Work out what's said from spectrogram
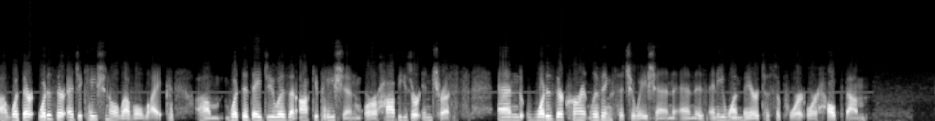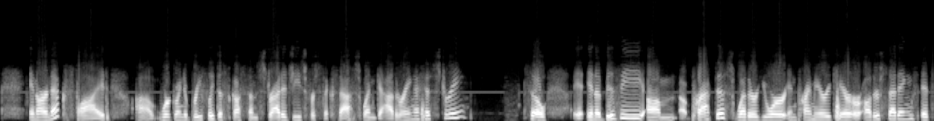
Uh, what their what is their educational level like? Um, what did they do as an occupation or hobbies or interests? And what is their current living situation? And is anyone there to support or help them? In our next slide, uh, we're going to briefly discuss some strategies for success when gathering a history. So, in a busy um, uh, practice, whether you're in primary care or other settings, it's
